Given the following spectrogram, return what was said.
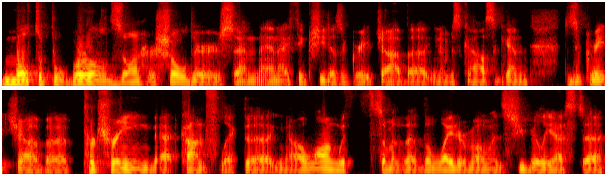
multiple worlds on her shoulders, and and I think she does a great job. Uh, you know, Miss Canals again does a great job uh, portraying that conflict. Uh, you know, along with some of the the lighter moments, she really has to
